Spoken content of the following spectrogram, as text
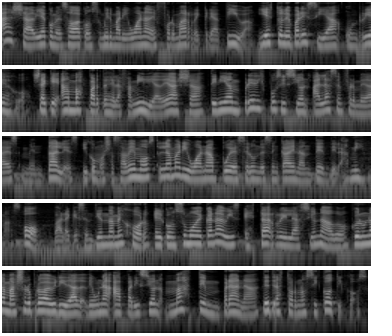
Aya había comenzado a consumir marihuana de forma recreativa, y esto le parecía un riesgo, ya que ambas partes de la familia de Aya tenían predisposición a las enfermedades mentales, y como ya sabemos, la marihuana puede ser un desencadenante de las mismas. O, para que se entienda mejor, el consumo de cannabis está relacionado con una mayor probabilidad de una aparición más temprana de trastornos psicóticos,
